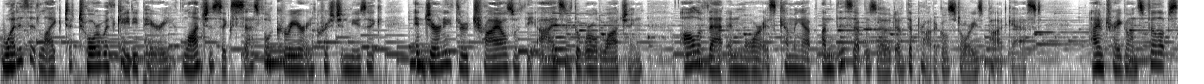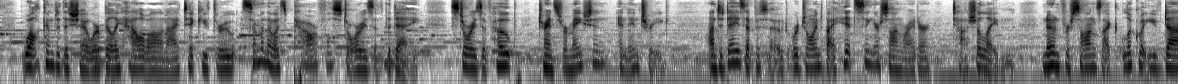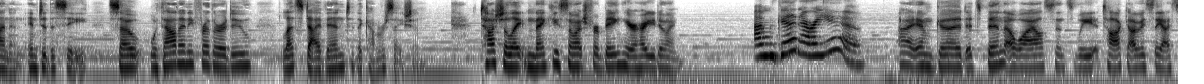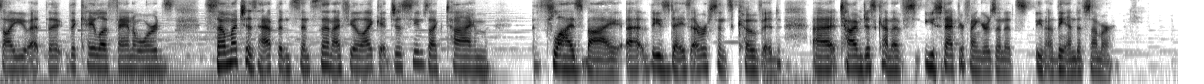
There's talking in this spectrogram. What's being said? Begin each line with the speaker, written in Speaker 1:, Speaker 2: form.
Speaker 1: What is it like to tour with Katy Perry, launch a successful career in Christian music, and journey through trials with the eyes of the world watching? All of that and more is coming up on this episode of the Prodigal Stories podcast. I'm Trey Goins Phillips. Welcome to the show where Billy Hallowell and I take you through some of the most powerful stories of the day stories of hope, transformation, and intrigue. On today's episode, we're joined by hit singer songwriter Tasha Layton, known for songs like Look What You've Done and Into the Sea. So, without any further ado, let's dive into the conversation. Tasha Layton, thank you so much for being here. How are you doing?
Speaker 2: I'm good. How are you?
Speaker 1: I am good. It's been a while since we talked. Obviously, I saw you at the the K-Love Fan Awards. So much has happened since then. I feel like it just seems like time flies by uh, these days. Ever since COVID, uh, time just kind of you snap your fingers and it's you know the end of summer.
